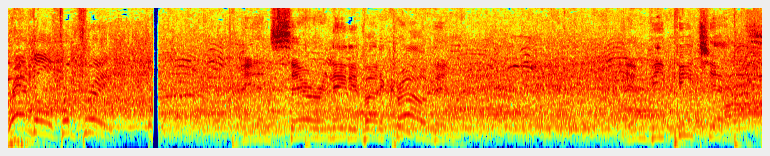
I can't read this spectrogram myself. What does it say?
Randle from three. Being serenaded by the crowd then. MVP chance.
